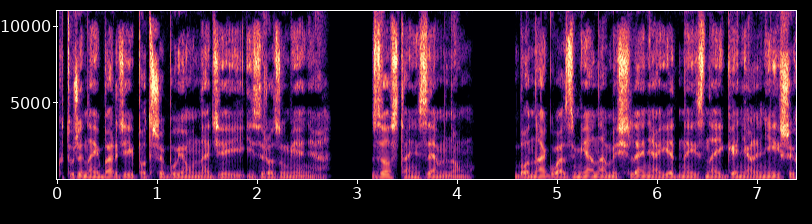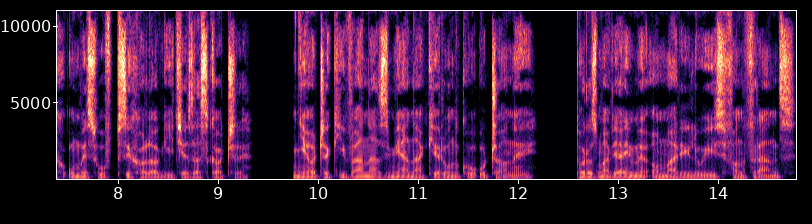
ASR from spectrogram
którzy najbardziej potrzebują nadziei i zrozumienia. Zostań ze mną, bo nagła zmiana myślenia jednej z najgenialniejszych umysłów psychologii Cię zaskoczy. Nieoczekiwana zmiana kierunku uczonej. Porozmawiajmy o Marie-Louise von Franz,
